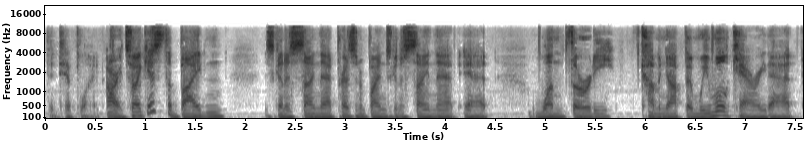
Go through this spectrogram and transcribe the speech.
the tip line. All right. So I guess the Biden is going to sign that. President Biden is going to sign that at 1.30 coming up, and we will carry that.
